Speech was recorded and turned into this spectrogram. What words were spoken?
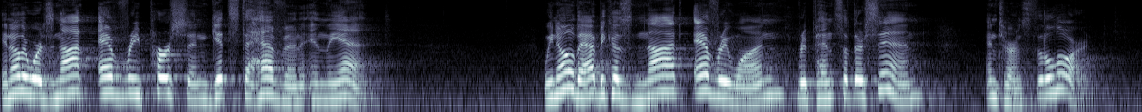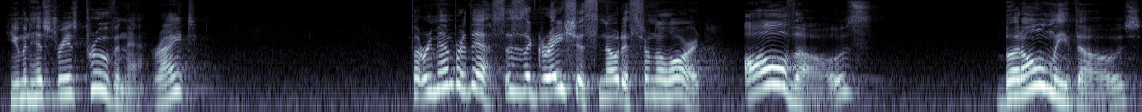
In other words, not every person gets to heaven in the end. We know that because not everyone repents of their sin and turns to the Lord. Human history has proven that, right? But remember this this is a gracious notice from the Lord. All those but only those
